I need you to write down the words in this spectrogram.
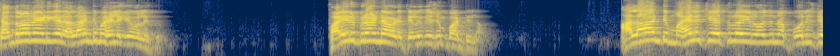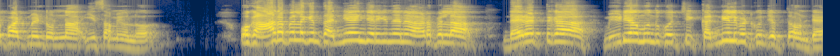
చంద్రబాబు నాయుడు గారు అలాంటి మహిళకి ఇవ్వలేదు. ఫైర్ బ్రాండ్ ఆవిడ తెలుగుదేశం పార్టీలో. అలాంటి మహిళ చేతిలో ఈ రోజున పోలీస్ డిపార్ట్మెంట్ ఉన్న ఈ సమయంలో ఒక ఆడపిల్లకి ఇంత అన్యాయం జరిగిందని ఆడపిల్ల డైరెక్ట్గా మీడియా ముందుకు వచ్చి కన్నీళ్ళు పెట్టుకుని చెప్తా ఉంటే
